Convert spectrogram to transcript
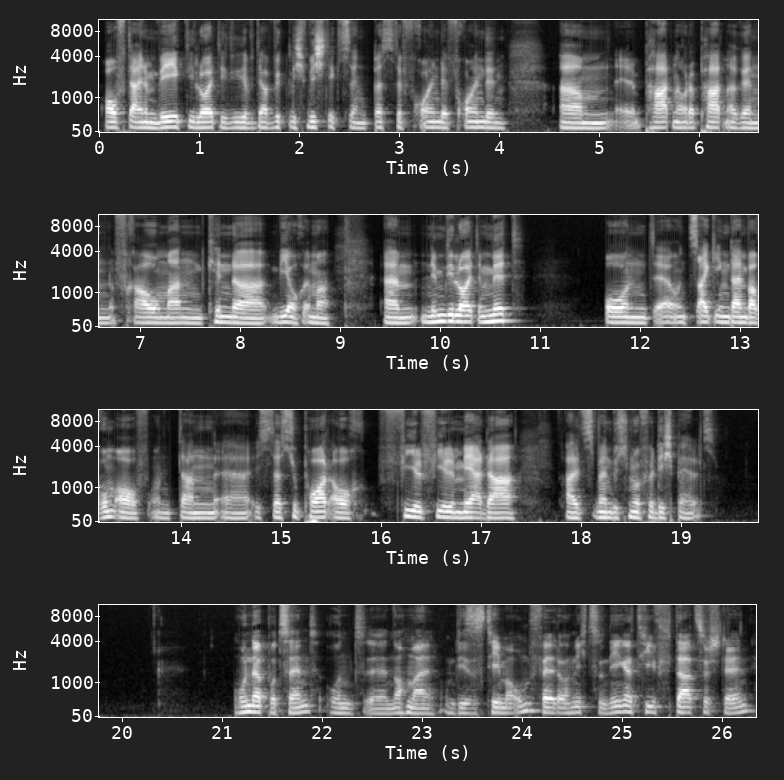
auf deinem Weg, die Leute, die dir da wirklich wichtig sind, beste Freunde, Freundin, ähm, äh, Partner oder Partnerin, Frau, Mann, Kinder, wie auch immer. Ähm, nimm die Leute mit, und, äh, und zeig ihnen dein Warum auf. Und dann äh, ist der Support auch viel, viel mehr da, als wenn du es nur für dich behältst. 100 Prozent. Und äh, nochmal, um dieses Thema Umfeld auch nicht zu negativ darzustellen,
